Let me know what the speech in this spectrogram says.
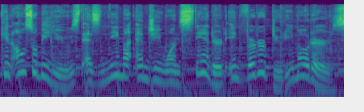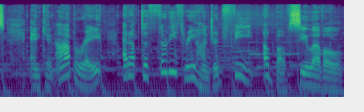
can also be used as NEMA MG1 standard inverter duty motors and can operate at up to 3,300 feet above sea level.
